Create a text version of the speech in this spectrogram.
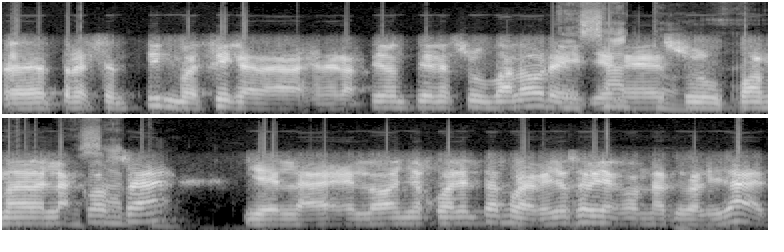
eh, presentismo, es decir, que la generación tiene sus valores y tiene su forma de ver las cosas y en, los años 40 pues aquello se veía con naturalidad.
